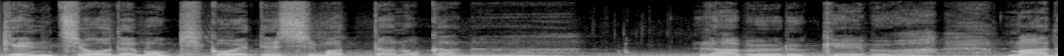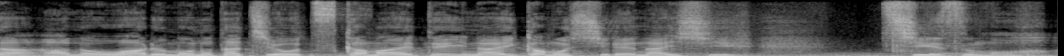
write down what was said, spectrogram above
幻聴でも聞こえてしまったのかな。ラブール警部はまだあの悪者たちを捕まえていないかもしれないし地図も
